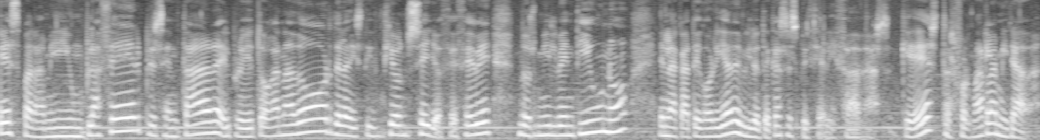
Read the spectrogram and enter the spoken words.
Es para mí un placer presentar el proyecto ganador de la distinción sello CCB 2021 en la categoría de bibliotecas especializadas, que es Transformar la mirada,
